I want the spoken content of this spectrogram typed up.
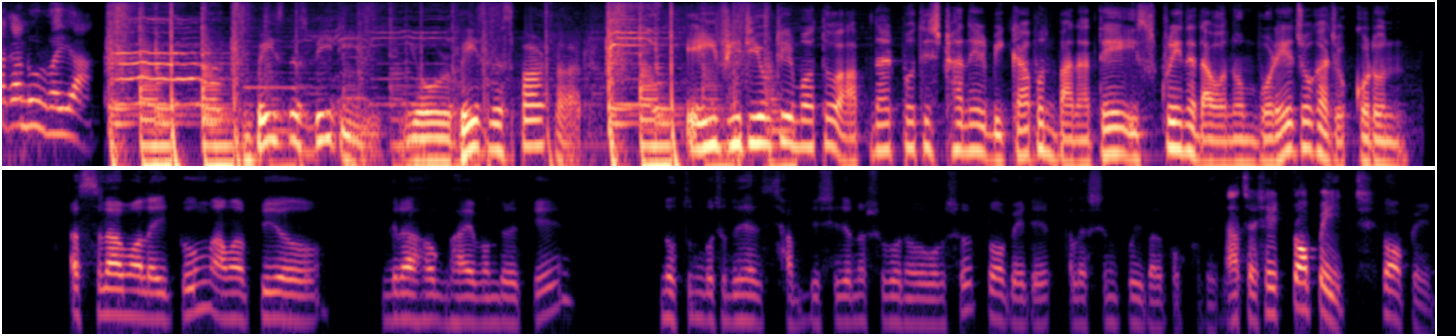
আগানুর ভাইয়া। Business BD your business partner এই ভিডিওটির মতো আপনার প্রতিষ্ঠানের বিজ্ঞাপন বানাতে স্ক্রিনে দেওয়া নম্বরে যোগাযোগ করুন। আসসালামু আলাইকুম আমার প্রিয় গ্রাহক ভাই বন্ধুদেরকে। নতুন বছর দুই হাজার ছাব্বিশের জন্য শুভ নববর্ষ টপ এইট এর কালেকশন পরিবার পক্ষ থেকে। আচ্ছা সেই top eight top eight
